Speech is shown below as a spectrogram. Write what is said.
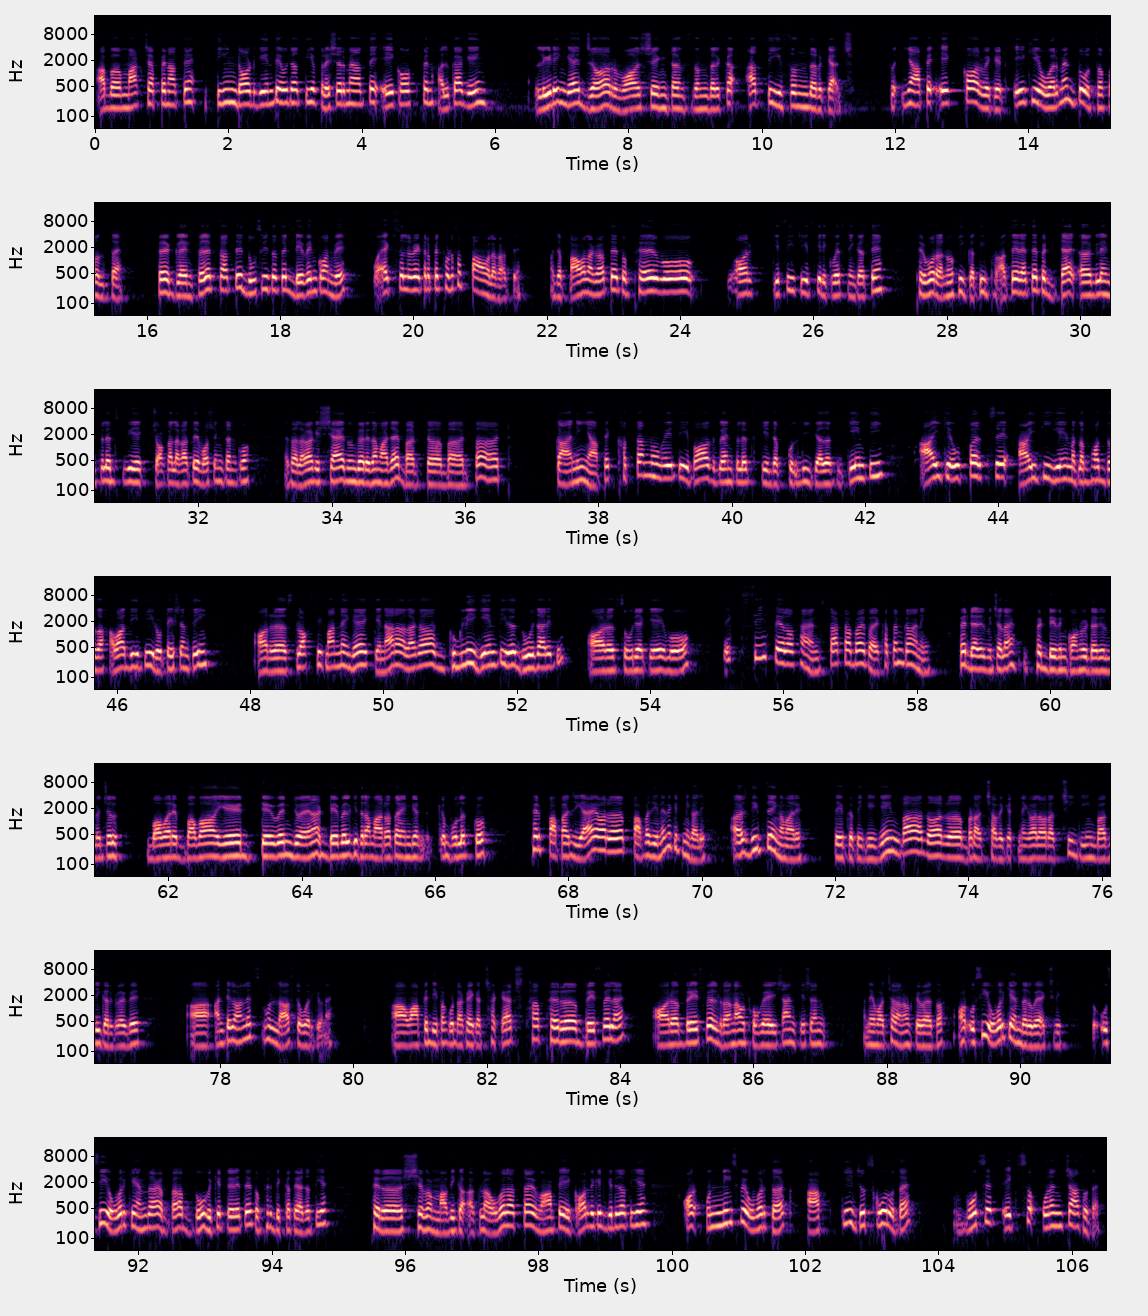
अब मार्क चैपन आते हैं, तीन डॉट गेंदे हो जाती है, प्रेशर में आते हैं, एक ऑफ़ स्पिन हल्का गेंद लीडिंग है और वॉशिंगटन सुंदर का अति सुंदर कैच तो यहाँ पे एक और विकेट एक ही ओवर में दो सफलताएँ। फिर ग्लेन फिलिप्स आते दूसरी तरफ़ से डेविन कॉनवे वो एक्सेलरेटर पे थोड़ा सा पाँव लगाते और जब पाँव लगाते तो फिर वो और किसी चीज़ की रिक्वेस्ट नहीं करते फिर वो रनों की गति बढ़ाते रहते फिर ग्लेन फिलिप्स भी एक चौका लगाते वॉशिंगटन को। ऐसा लगा कि शायद उनका रिदम आ जाए बट बट बट कहानी यहाँ पे खत्म हो गई थी। बॉस ग्लेन फिलिप्स की जब कुलदीप यादव की गेंद थी आई के ऊपर से आई थी गेंद मतलब बहुत ज़्यादा हवा दी थी रोटेशन थी, और स्लॉक स्वीप मारने गए, किनारा लगा, गुगली गेंद थी दूर जा रही थी, और सूर्य के वो एक safe player off hand tata bye bye खत्म कहानी। फिर डेरिल मिचल आए, फिर डेविन कॉनवे, डेरिल मिचल, बाबा रे बाबा, ये डेविन जो है ना, डेविल की तरह मार रहा था इंडियन के बोलर्स को। फिर पापा जी आए, और पापा जी ने विकेट निकाली। अर्शदीप सिंह हमारे। तेज गति की गेंदबाज और बड़ा अच्छा विकेट निकाला और अच्छी गेंदबाजी कर रहे थे। अंटिल ऑनलेस वो लास्ट ओवर क्यों ना वहाँ पे दीपक हुड्डा का एक अच्छा कैच था, फिर ब्रेसवेल आए और ब्रेसवेल रन आउट हो गए। ईशान किशन ने वो अच्छा रन आउट करवाया था और उसी ओवर के अंदर हुए एक्चुअली तो उसी ओवर के अंदर अगर आप दो विकेट ले लेते तो फिर दिक्कतें आ जाती है। फिर शिवम मावी का अगला ओवर आता है, वहाँ पे एक और विकेट गिर जाती है और उन्नीसवें ओवर तक आपकी जो स्कोर होता है, वो सिर्फ़ एक सौ उनचास होता है।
